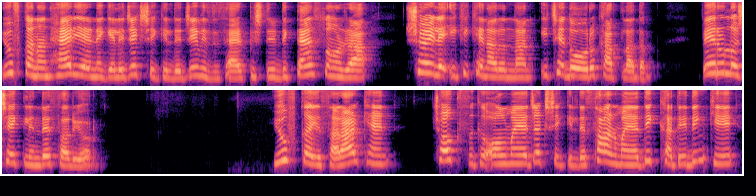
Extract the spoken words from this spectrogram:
Yufkanın her yerine gelecek şekilde cevizi serpiştirdikten sonra şöyle iki kenarından içe doğru katladım ve rulo şeklinde sarıyorum. Yufkayı sararken çok sıkı olmayacak şekilde sarmaya dikkat edin ki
